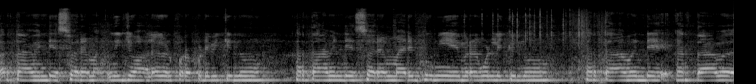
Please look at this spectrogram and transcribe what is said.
കർത്താവിന്റെ സ്വരം അഗ്നിജ്വാലകൾ പുറപ്പെടുവിക്കുന്നു. കർത്താവിന്റെ സ്വരം മരുഭൂമിയെ വിറകൊള്ളിക്കുന്നു. കർത്താവിന്റെ കർത്താവ്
